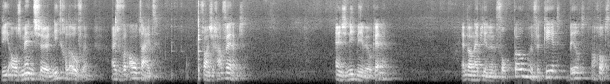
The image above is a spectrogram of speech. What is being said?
die als mensen niet geloven, hij ze voor altijd van zich afwerpt. En ze niet meer wil kennen. En dan heb je een volkomen verkeerd beeld van God.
